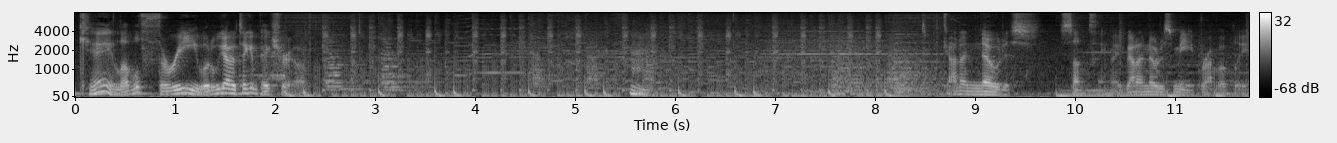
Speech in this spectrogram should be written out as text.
Okay, level three. What do we got to take a picture of? Hmm. Gotta notice something. They've gotta notice me, probably.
